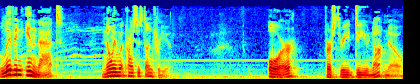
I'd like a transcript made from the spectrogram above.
living in that, knowing what Christ has done for you? Or, verse 3, do you not know?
